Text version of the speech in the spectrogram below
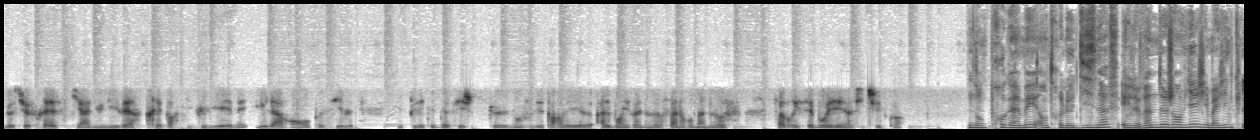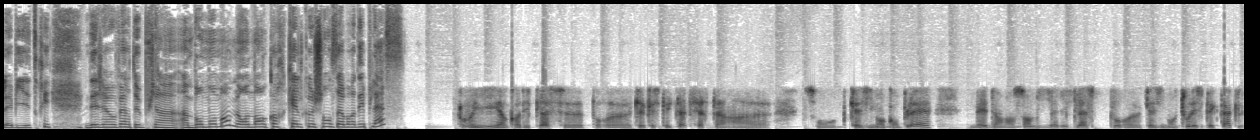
Monsieur Fraisse qui a un univers très particulier mais hilarant au possible, et puis les têtes d'affiche dont je vous ai parlé, Alban Ivanov, Anne Romanoff, Fabrice Eboye et ainsi de suite quoi donc programmé entre le 19 et le 22 janvier. J'imagine que la billetterie est déjà ouverte depuis un, un, bon moment, mais on a encore quelques chances d'avoir des places? Oui, il y a encore des places pour quelques spectacles. Certains sont quasiment complets, mais dans l'ensemble, il y a des places pour quasiment tous les spectacles.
